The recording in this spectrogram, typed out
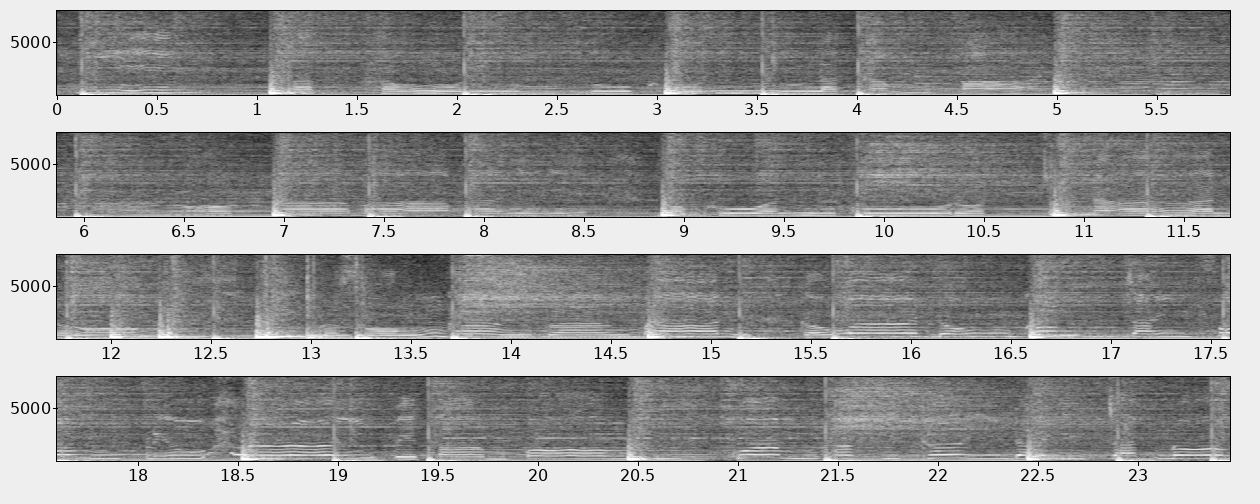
ดนี้พักเฮาอยู่สู่คนละกำปายข้างอกตาบ้าใบบ่ควรคู่รถจนหน้านองที่ประสงค์ข้างกลางบ้านก็ว่าดงคนใจฟ้องปลิวหายไปตามปองความหักที่เคยได้จากน้อง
